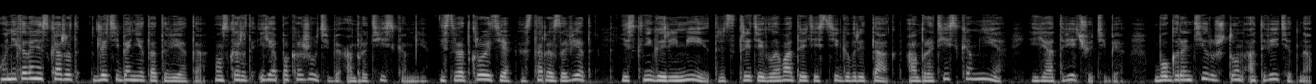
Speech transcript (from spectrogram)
Он никогда не скажет «для тебя нет ответа». Он скажет «я покажу тебе, обратись ко мне». Если вы откроете Старый Завет, есть книга Иеремии, 33 глава, 3 стих говорит так «обратись ко мне, и я отвечу тебе». Бог гарантирует, что Он ответит нам.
